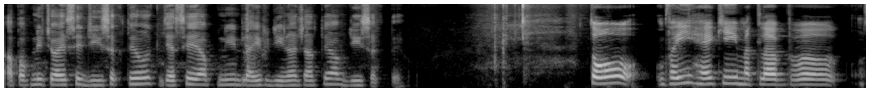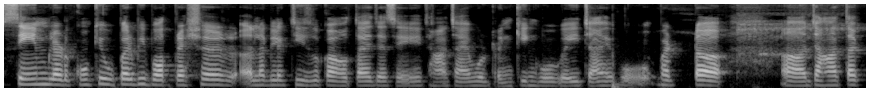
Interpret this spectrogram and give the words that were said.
आप अपनी चॉइस से जी सकते हो, जैसे अपनी लाइफ़ जीना चाहते हो आप जी सकते हो। तो वही है कि मतलब सेम लड़कों के ऊपर भी बहुत प्रेशर अलग-अलग चीज़ों का होता है, जैसे हाँ, चाहे वो ड्रिंकिंग हो गई, चाहे वो बट जहाँ तक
